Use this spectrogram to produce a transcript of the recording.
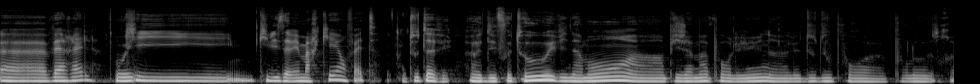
Euh, vers elle qui, qui les avait marqués en fait. Tout à fait. Euh, des photos évidemment, un pyjama pour l'une, le doudou pour, euh, pour l'autre.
